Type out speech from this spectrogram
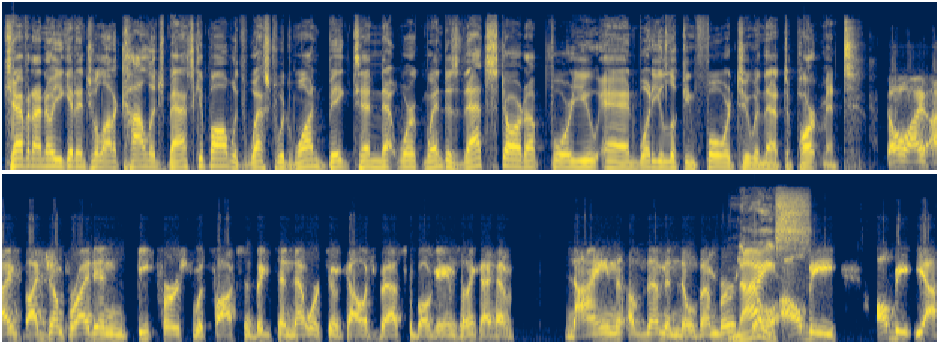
Kevin, I know you get into a lot of college basketball with Westwood One, Big Ten Network. When does that start up for you, and what are you looking forward to in that department? Oh, I, I, I jump right in feet first with Fox and Big Ten Network doing college basketball games. I think I have nine of them in November. Nice. So I'll be I'll be yeah,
